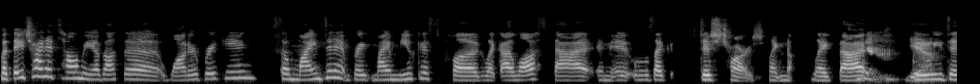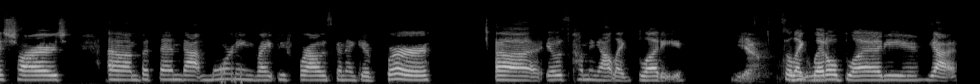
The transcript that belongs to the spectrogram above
But they tried to tell me about the water breaking. So mine didn't break my mucus plug. Like I lost that and it was like discharge, like, like that yeah. Yeah. gooey discharge. Um, but then that morning, right before I was gonna give birth, uh, it was coming out like bloody. Yeah. So like little bloody, yeah.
